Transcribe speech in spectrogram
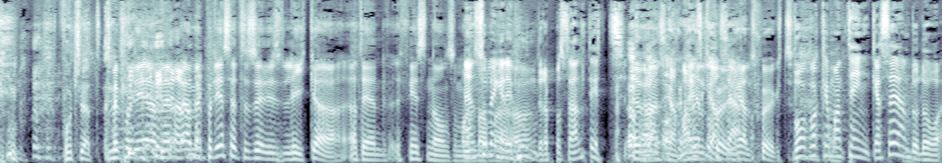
Fortsätt. Men på, det, men, ja, men på det sättet så är det lika. Att det, det finns någon som har Än en så mamma. länge är det Ja. hundraprocentigt överensstämmande Helt. Helt sjukt. Vad, vad kan man tänka sig ändå då?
